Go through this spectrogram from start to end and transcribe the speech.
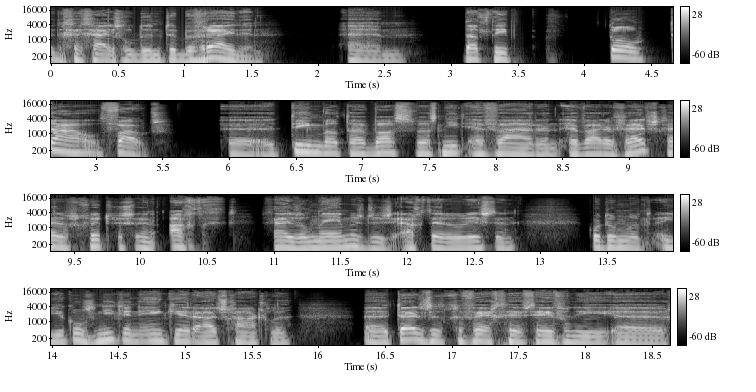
de gegijzelden, te bevrijden. Um, dat liep totaal fout. Uh, het team wat daar was, was niet ervaren. Er waren vijf scherpschutters en acht gijzelnemers, dus acht terroristen. Kortom, je kon ze niet in één keer uitschakelen. Uh, tijdens het gevecht heeft een van die uh,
